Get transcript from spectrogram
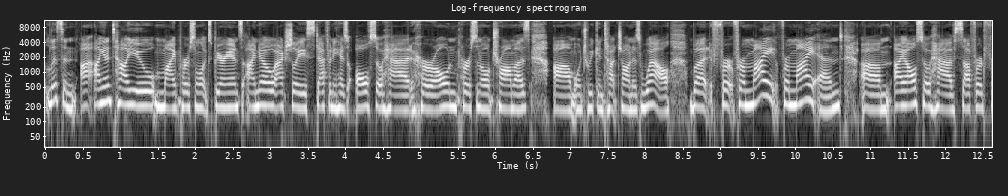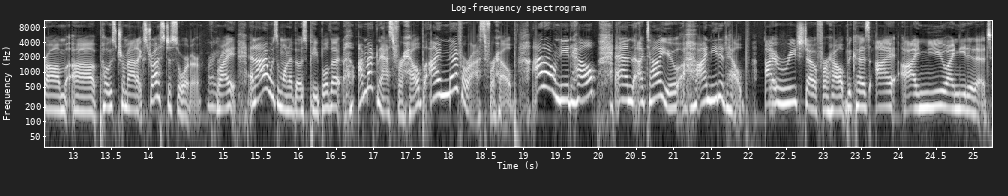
listen I, am going to tell you my personal experience. I know actually stephanie has also had her own personal traumas um, which we can touch on as well. But for for my from my end um, i also have suffered from uh, post-traumatic stress disorder right. right? And i was one of those people that i'm not going to ask for help. I never ask for help. I don't need help. And i tell you i needed help. Yeah. i reached out for help because i i knew i needed it.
